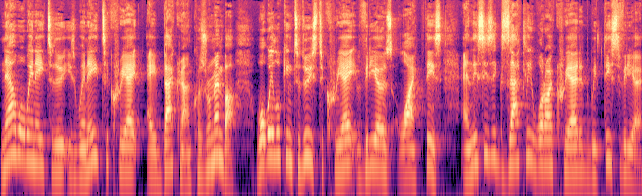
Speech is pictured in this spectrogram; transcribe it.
Now what we need to do is we need to create a background because remember, what we're looking to do is to create videos like this. And this is exactly what I created with this video.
